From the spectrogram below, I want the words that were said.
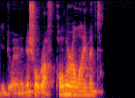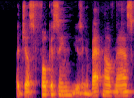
You do an initial rough polar alignment, adjust focusing using a Bahtinov mask,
